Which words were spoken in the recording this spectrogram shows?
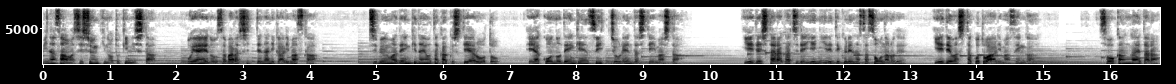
皆さんは思春期の時にした親への憂さ晴らしって何かありますか？自分は電気代を高くしてやろうとエアコンの電源スイッチを連打していました。家出したらガチで家に入れてくれなさそうなので家出はしたことはありませんが、そう考えたら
